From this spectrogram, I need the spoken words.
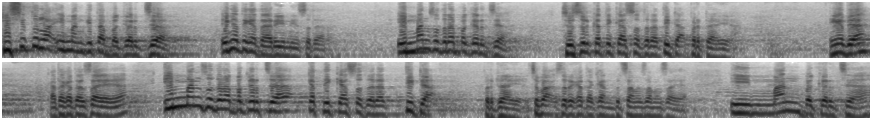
Di situlah iman kita bekerja. Ingat-ingat hari ini saudara. Iman saudara bekerja. Justru ketika saudara tidak berdaya. Ingat ya, kata-kata saya ya. Iman saudara bekerja ketika saudara tidak berdaya. Coba saudara katakan bersama-sama saya. Iman bekerja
